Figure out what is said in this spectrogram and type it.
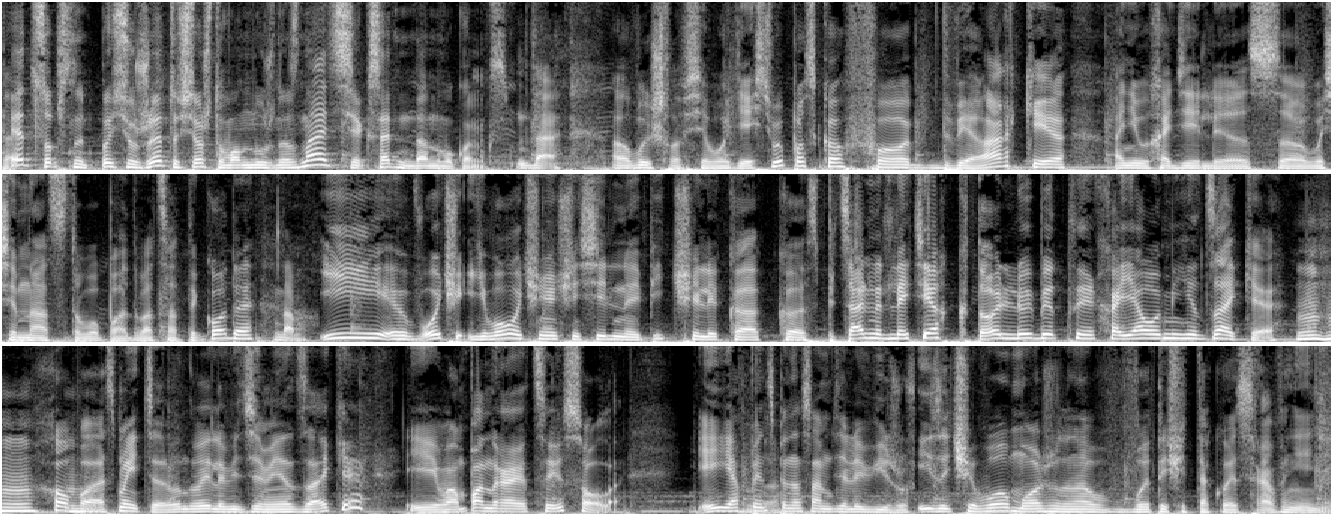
Да. Это, собственно, по сюжету все, что вам нужно знать касательно данного комикса. Да, вышло всего 10 выпусков, э, две арки, они выходили с 18 по 20 годы. Да. И очень, его очень-очень сильно питчили как э, специально для тех, кто любит Хаяо Миядзаки. Угу. Хопа, смотрите, вы любите Миядзаки, и вам понравится и соло. И я, в принципе, Да. на самом деле вижу, из-за чего можно вытащить такое сравнение.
